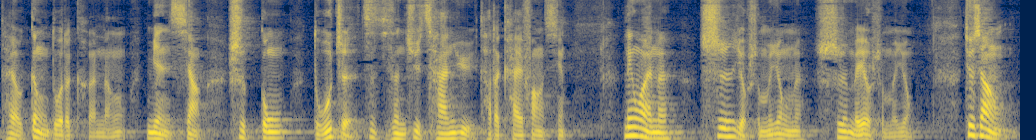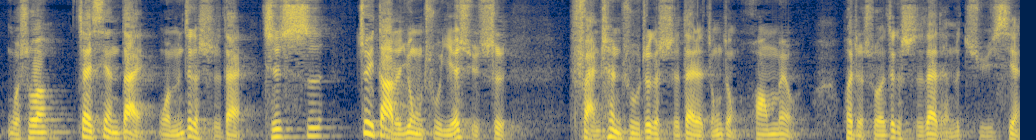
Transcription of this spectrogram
它有更多的可能面向，是公读者自己身去参与它的开放性。另外呢，诗有什么用呢？诗没有什么用。就像我说，在现代我们这个时代，其实诗最大的用处，也许是反衬出这个时代的种种荒谬，或者说这个时代的很多局限。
